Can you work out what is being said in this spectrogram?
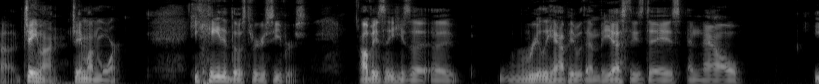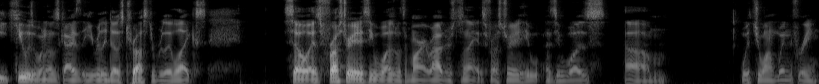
Uh, J'Mon, J'Mon Moore. He hated those three receivers obviously he's a, a really happy with MVS these days, and now EQ is one of those guys that he really does trust and really likes. So as frustrated as he was with Amari Rodgers tonight, as frustrated as he was um, with Juwann Winfree,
